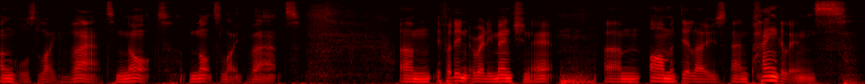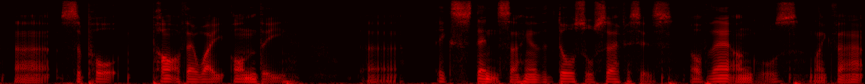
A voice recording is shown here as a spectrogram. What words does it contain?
unguals like that, not not like that. Um, if I didn't already mention it, um, armadillos and pangolins uh, support part of their weight on the uh, extensor, you know, the dorsal surfaces of their unguals, like that.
